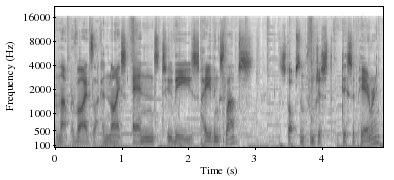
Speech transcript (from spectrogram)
And that provides like a nice end to these paving slabs, stops them from just disappearing.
